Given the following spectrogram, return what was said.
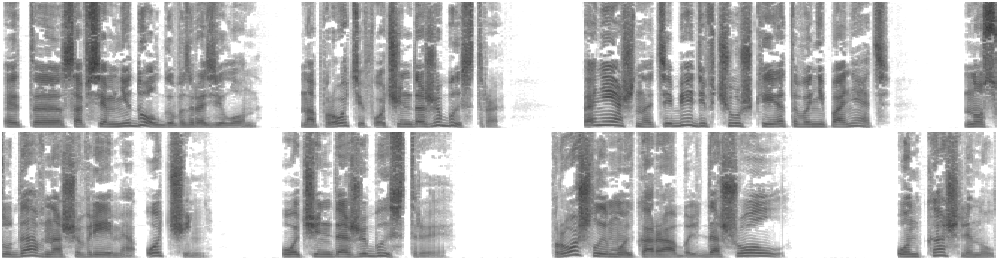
«Это совсем недолго», — возразил он. «Напротив, очень даже быстро. Конечно, тебе, девчушки, этого не понять, но суда в наше время очень, очень даже быстрые. Прошлый мой корабль дошел...» Он кашлянул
